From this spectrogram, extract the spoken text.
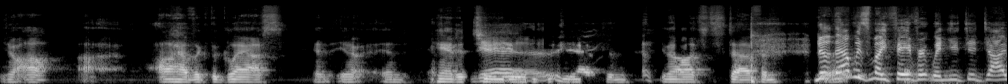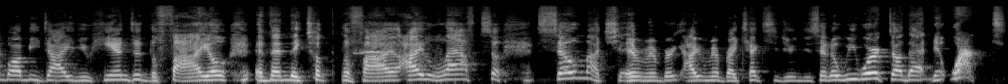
you know I'll uh, I'll have like the glass and you know and hand it to Yeah. you, and you know all that stuff, and No, Yeah. that was my favorite when you did Die Mommy Die and you handed the file and then they took the file. I laughed so so much. I remember I remember I texted you and you said, Oh, we worked on that and it worked.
